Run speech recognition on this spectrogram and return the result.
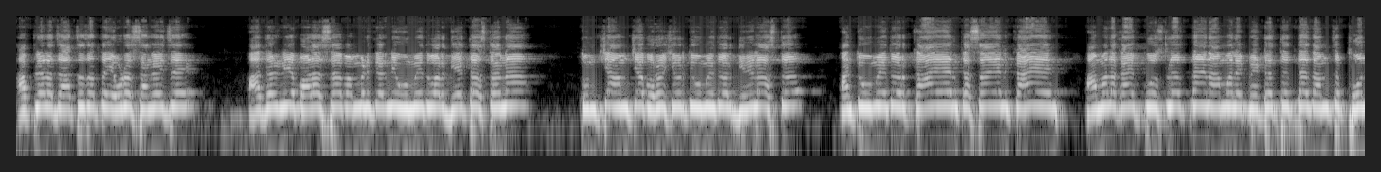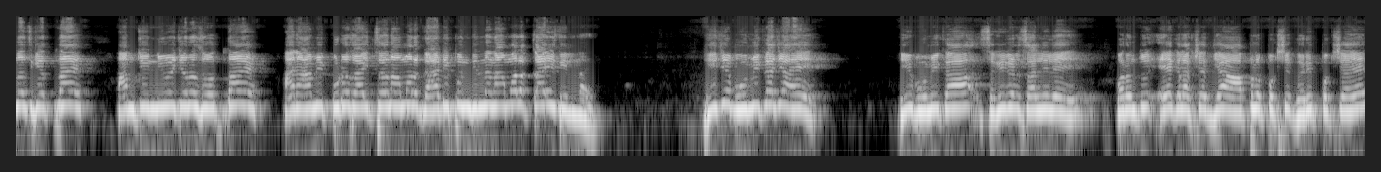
आपल्याला जाता जाता एवढं सांगायचंय. आदरणीय बाळासाहेब आंबेडकरांनी उमेदवार देत असताना तुमच्या आमच्या भरोश्यावरती उमेदवार दिलेला असतं. आणि तो उमेदवार काय आहे आणि कसा आहे आणि काय आहे आम्हाला काय पोचलंच नाही आणि आम्हाला भेटतच नाही आमचा फोनच घेत नाही. आमचे नियोजनच होत नाही आणि आम्ही कुठं जायचं ना आम्हाला गाडी पण दिली नाही आम्हाला काही दिलं नाही. ही जी भूमिका जी आहे ही भूमिका सगळीकडे चाललेली आहे. परंतु एक लक्षात घ्या आपलं पक्ष गरीब पक्ष आहे.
